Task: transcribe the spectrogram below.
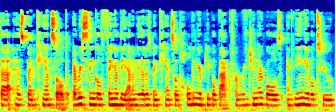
that has been canceled, every single thing of the enemy that has been canceled, holding your people back from reaching their goals and being able to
